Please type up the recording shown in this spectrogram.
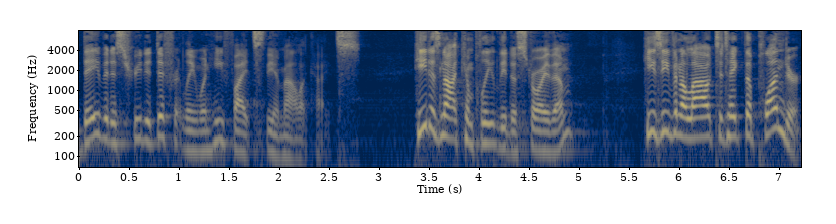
David is treated differently when he fights the Amalekites. He does not completely destroy them. He's even allowed to take the plunder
